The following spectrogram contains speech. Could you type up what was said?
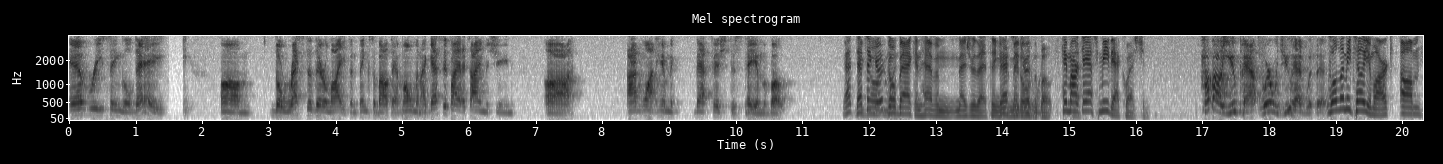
every single day um, the rest of their life and thinks about that moment. I guess if I had a time machine, uh, I'd want him to that fish to stay in the boat. That, that's go, a good Go one. back and have him measure that thing That's in the middle of the one. boat. Hey, Mark, ask me that question. How about you, Pat? Where would you head with this? Well, let me tell you, Mark. Um,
